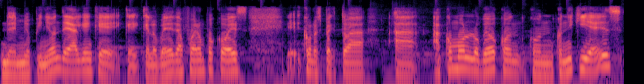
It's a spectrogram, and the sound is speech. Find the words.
de mi opinión de alguien que, lo ve de afuera un poco es eh, con respecto a, a, cómo lo veo con, con, con es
